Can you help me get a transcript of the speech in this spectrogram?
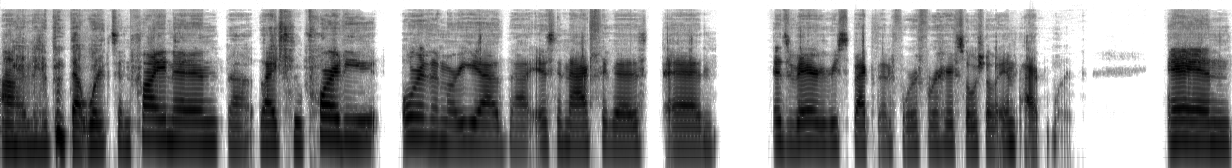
um, that works in finance, that likes to party, or the Maria that is an activist and is very respected for for her social impact work. And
